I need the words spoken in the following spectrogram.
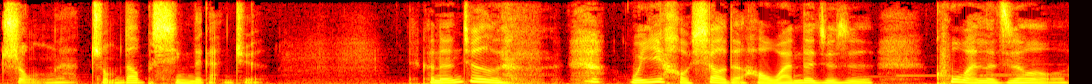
肿啊，肿到不行的感觉。可能就 唯一好笑的好玩的就是，哭完了之后，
